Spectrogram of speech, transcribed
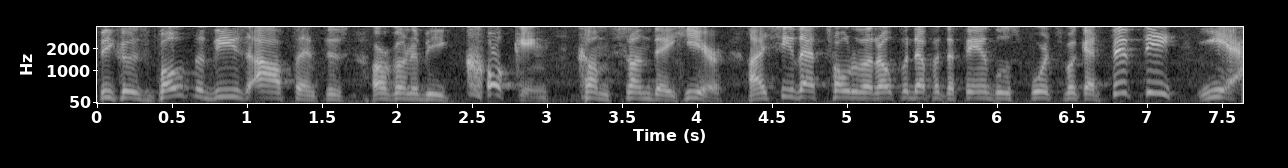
because both of these offenses are going to be cooking come Sunday here. I see that total that opened up at the FanDuel Sportsbook at 50. Yeah,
